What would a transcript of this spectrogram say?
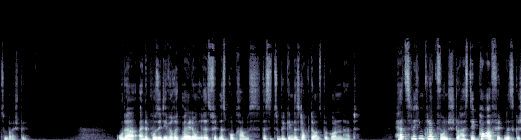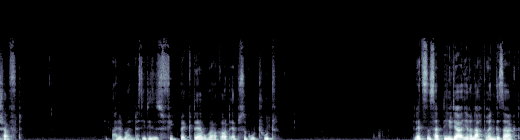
zum Beispiel. Oder eine positive Rückmeldung ihres Fitnessprogramms, das sie zu Beginn des Lockdowns begonnen hat. Herzlichen Glückwunsch, du hast die Power Fitness geschafft. Wie albern, dass ihr dieses Feedback der Workout-App so gut tut. Letztens hat Delia, ihre Nachbarin, gesagt,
